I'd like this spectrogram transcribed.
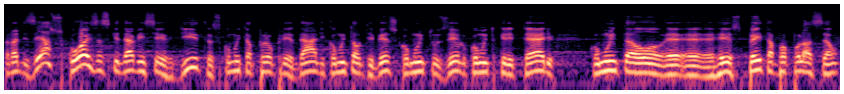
para dizer as coisas que devem ser ditas com muita propriedade, com muita altivez, com muito zelo, com muito critério, com muito respeito à população.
